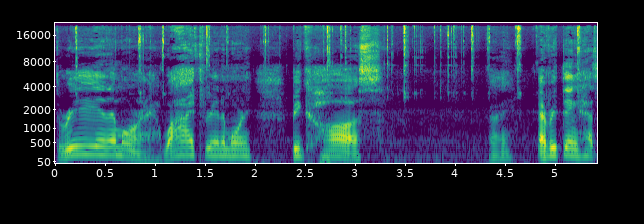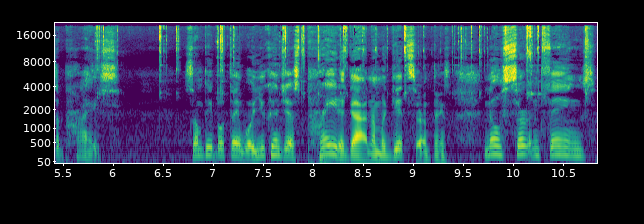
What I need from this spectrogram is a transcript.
Three in the morning. Why three in the morning? Because right, everything has a price. Some people think, well, you can just pray to God and I'm going to get certain things. No, certain things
